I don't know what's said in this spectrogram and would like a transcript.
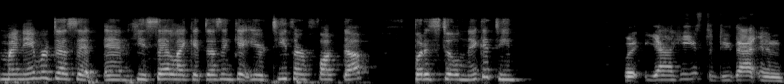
my neighbor does it, and he said like it doesn't get your teeth are fucked up, but it's still nicotine. But yeah, he used to do that, and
